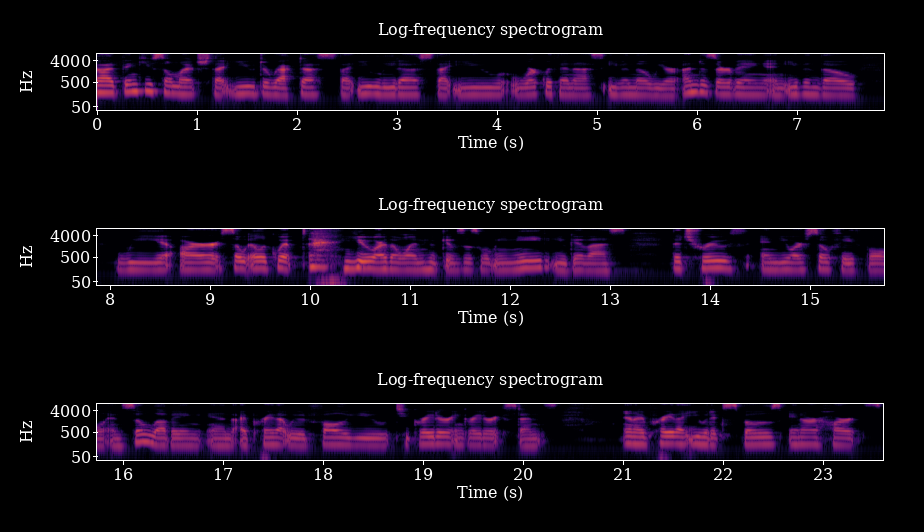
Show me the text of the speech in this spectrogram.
God, thank you so much that you direct us, that you lead us, that you work within us, even though we are undeserving and even though we are so ill equipped. you are the one who gives us what we need. You give us the truth, and you are so faithful and so loving. And I pray that we would follow you to greater and greater extents. And I pray that you would expose in our hearts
